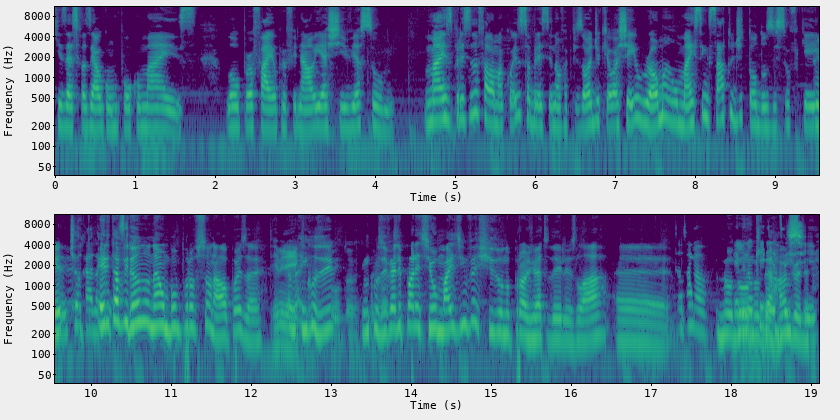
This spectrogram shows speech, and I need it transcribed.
quisesse fazer algo um pouco mais low profile pro final e a Shiv assume. Mas preciso falar uma coisa sobre esse novo episódio, que eu achei o Roman o mais sensato de todos. Isso eu fiquei ele, muito chocada. Ele tá virando, né, um bom profissional, pois é. Terminei. Inclusive, inclusive ele parecia o mais investido no projeto deles lá. É, Total. No, ele no, não no queria desistir.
